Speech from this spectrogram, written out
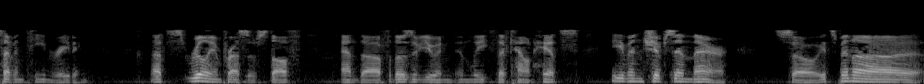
17 rating. That's really impressive stuff. And uh, for those of you in, in leagues that count hits, he even chips in there. So it's been a,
